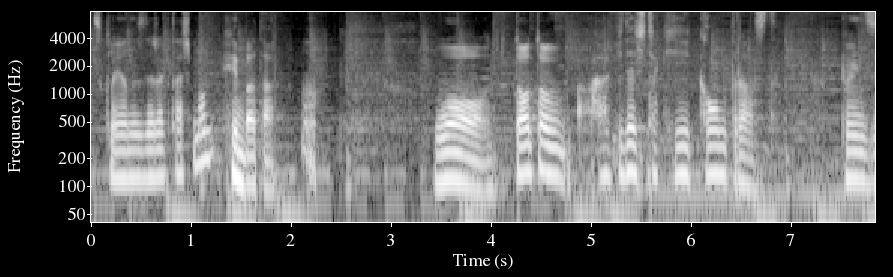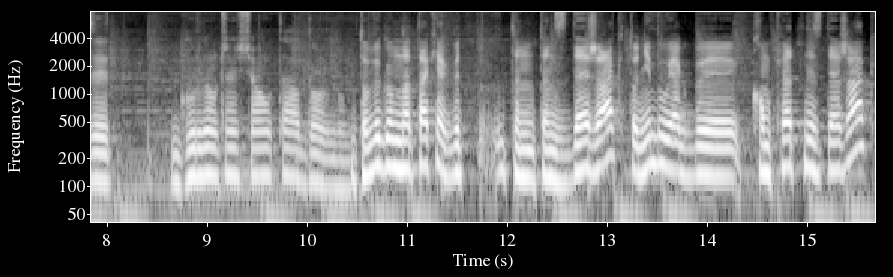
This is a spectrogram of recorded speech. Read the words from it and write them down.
Sklejony zderzak taśmą? Chyba tak. O. Wow, to to Ale widać taki kontrast pomiędzy górną częścią auta a dolną. To wygląda tak, jakby ten, ten zderzak to nie był jakby kompletny zderzak,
